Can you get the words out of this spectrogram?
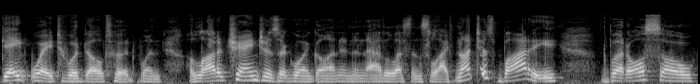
gateway to adulthood when a lot of changes are going on in an adolescent's life, not just body, but also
